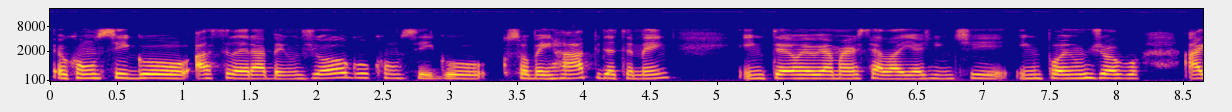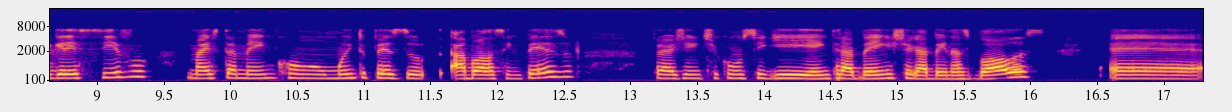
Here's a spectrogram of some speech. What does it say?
eu consigo acelerar bem o jogo, consigo, sou bem rápida também. Então eu e a Marcela aí a gente impõe um jogo agressivo, mas também com muito peso, a bola sem peso, para a gente conseguir entrar bem e chegar bem nas bolas. É,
